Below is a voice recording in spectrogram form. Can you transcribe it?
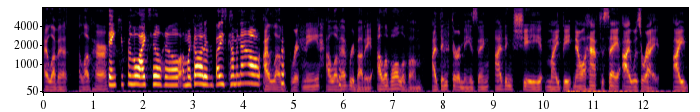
I love it. I love her. Thank you for the likes, Hill Hill. Oh my God, everybody's coming out. I love Britney. I love everybody. I love all of them. I think they're amazing. I think she might be. Now, I'll have to say, I was right. I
